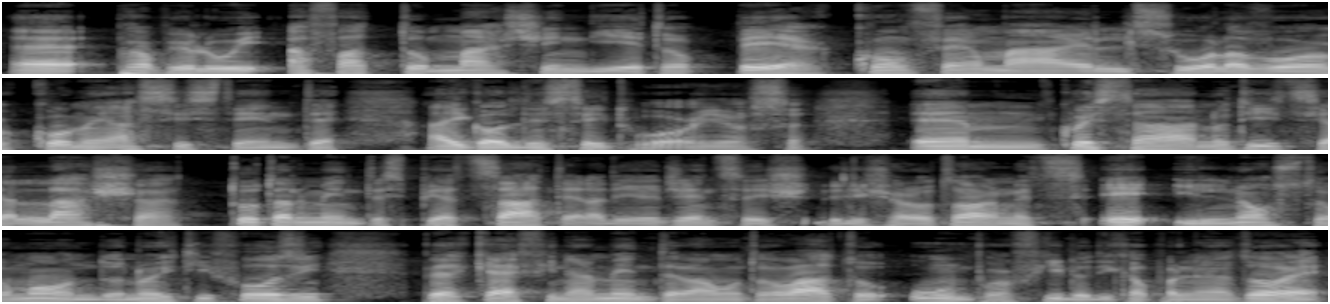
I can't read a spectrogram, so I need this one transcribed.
eh, proprio lui ha fatto marcia indietro per confermare il suo lavoro come assistente ai Golden State Warriors. Ehm, questa notizia lascia totalmente spiazzate la dirigenza degli Charlotte Hornets e il nostro mondo, noi tifosi, perché finalmente avevamo trovato un profilo di capoallenatore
